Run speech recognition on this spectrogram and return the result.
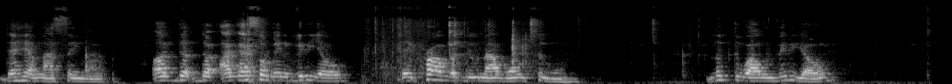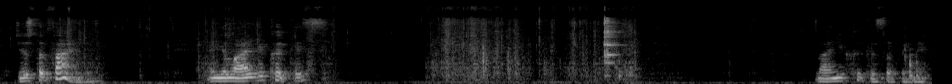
that have not seen it. Uh, the, the, I got so many videos, they probably do not want to look through all the video just to find it. And you line your cookies. Line your cookies up in it.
